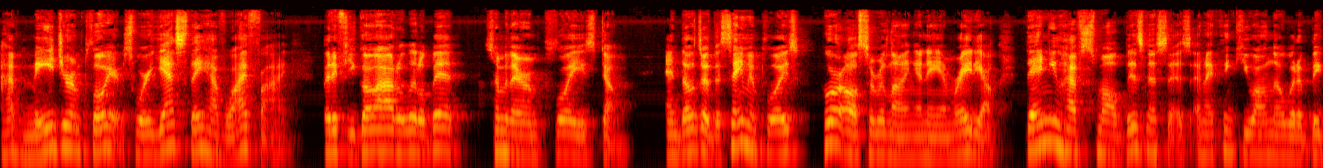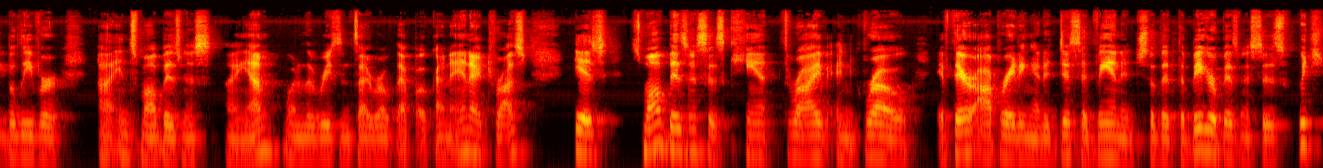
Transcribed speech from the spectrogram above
have major employers where, yes, they have Wi Fi, but if you go out a little bit, some of their employees don't. And those are the same employees who are also relying on AM radio. Then you have small businesses. And I think you all know what a big believer uh, in small business I am. One of the reasons I wrote that book on antitrust is small businesses can't thrive and grow if they're operating at a disadvantage so that the bigger businesses, which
